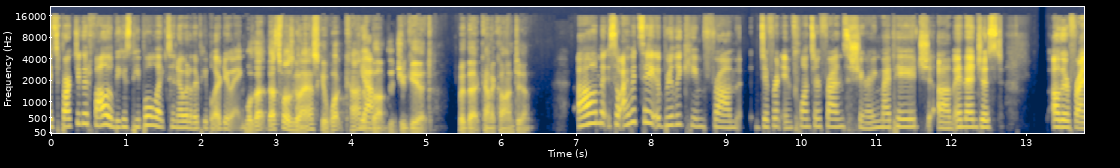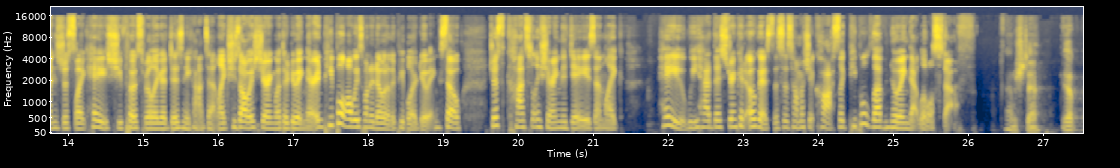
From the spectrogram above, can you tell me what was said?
it sparked a good following because people like to know what other people are doing. Well, that, that's what I was going to ask you. What kind yeah. of bump did you get with that kind of content? Um, so I would say it really came from different influencer friends sharing my page, um, and then just other friends just like, hey, she posts really good Disney content. Like she's always sharing what they're doing there, and people always want to know what other people are doing. So just constantly sharing the days and like, hey, we had this drink at Oga's. This is how much it costs. Like people love knowing that little stuff. I understand. Yep.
